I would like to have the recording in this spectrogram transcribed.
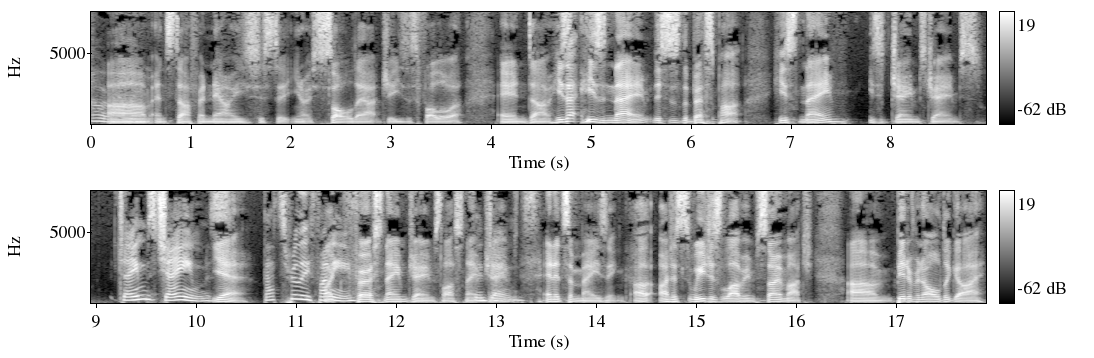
Oh, really? um, and stuff, and now he's just a you know sold out Jesus follower. And um, he's at his name. This is the best part. His name is James James. James James. Yeah, that's really funny. like first name James, last name James. James. and it's amazing. I, I just we just love him so much. Um, bit of an older guy,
